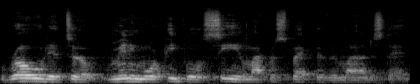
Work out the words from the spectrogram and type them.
road into many more people seeing my perspective and my understanding.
